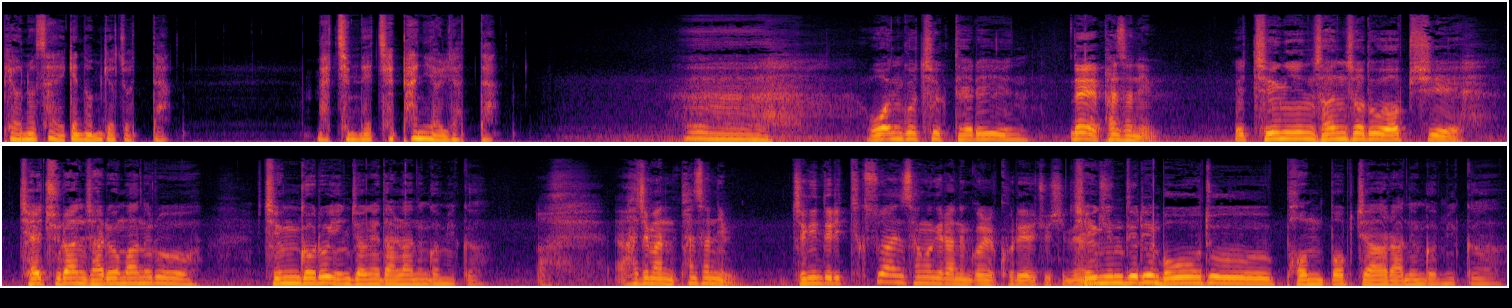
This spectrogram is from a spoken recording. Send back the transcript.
변호사에게 넘겨줬다. 마침내 재판이 열렸다. 원고 측 대리인 네, 판사님. 증인 선서도 없이 제출한 자료만으로 증거로 인정해 달라는 겁니까? 하지만 판사님, 증인들이 특수한 상황이라는 걸 고려해 주시면 증인들이 모두 범법자라는 겁니까?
